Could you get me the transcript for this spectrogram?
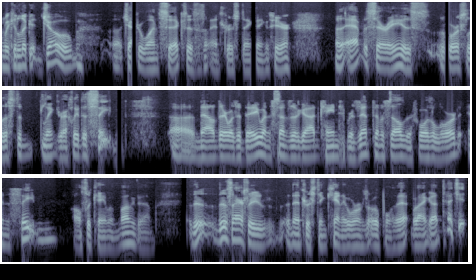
we can look at Job, uh, chapter 1 6. There's some interesting things here. The adversary is, of course, listed linked directly to Satan. Uh, now, there was a day when the sons of God came to present themselves before the Lord, and Satan also came among them. There, there's actually an interesting can of worms open with that, but I ain't got to touch it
